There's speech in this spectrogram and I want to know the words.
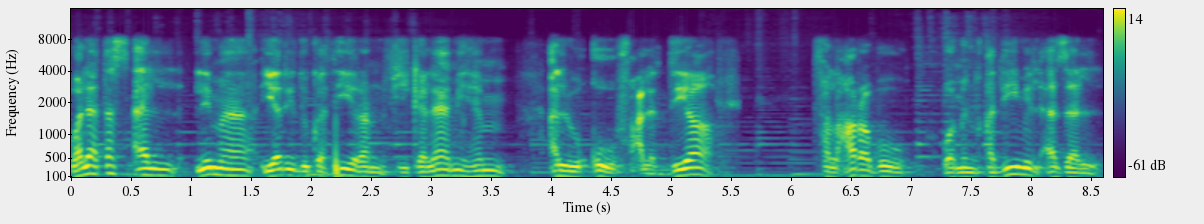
ولا تسأل لما يرد كثيرا في كلامهم الوقوف على الديار. فالعرب ومن قديم الأزل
